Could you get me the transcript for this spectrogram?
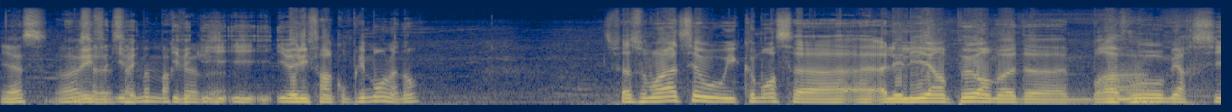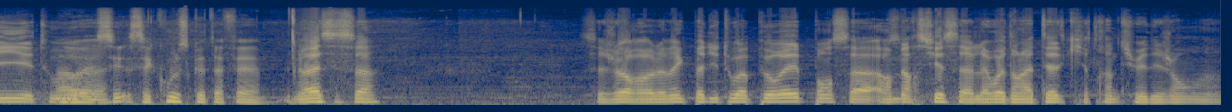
yes, ouais, il, c'est, va- il même il va- marquage. il- il- il va lui faire un compliment là, non? C'est à ce moment-là, tu sais, où il commence à, à- à les lier un peu en mode euh, bravo, merci et tout. Ah ouais, euh. c'est, cool ce que t'as fait. Ouais, c'est ça. C'est genre euh, le mec pas du tout apeuré pense à, à remercier sa, la voix dans la tête qui est en train de tuer des gens.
